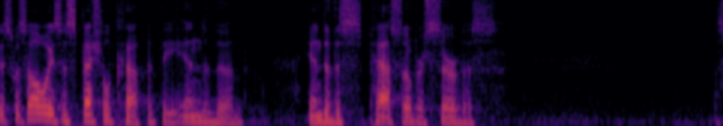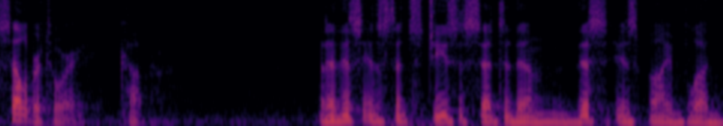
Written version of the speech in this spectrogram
This was always a special cup at the end of the end of the Passover service. A celebratory cup. But in this instance, Jesus said to them, This is my blood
